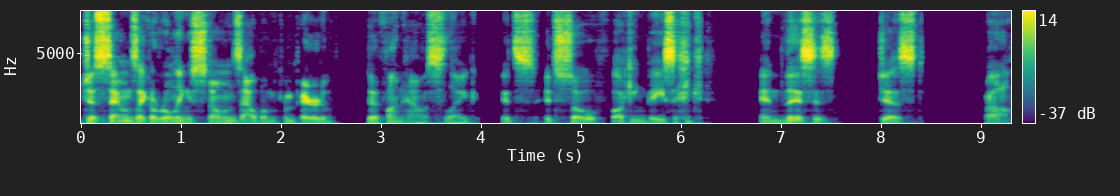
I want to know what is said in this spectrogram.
just sounds like a Rolling Stones album compared to Funhouse. Like it's it's so fucking basic, and this is just oh,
